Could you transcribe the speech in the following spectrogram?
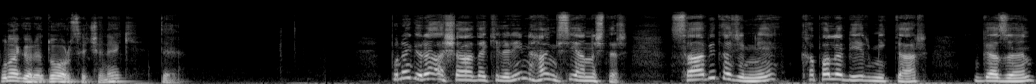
Buna göre doğru seçenek D. Buna göre aşağıdakilerin hangisi yanlıştır? Sabit hacimli kapalı bir miktar gazın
